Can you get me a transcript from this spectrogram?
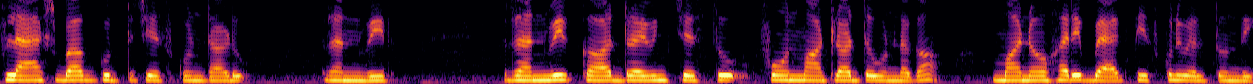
ఫ్లాష్ బ్యాక్ గుర్తు చేసుకుంటాడు రణ్వీర్. రణ్వీర్ కార్ డ్రైవింగ్ చేస్తూ ఫోన్ మాట్లాడుతూ ఉండగా మనోహరి బ్యాగ్ తీసుకుని వెళ్తుంది.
